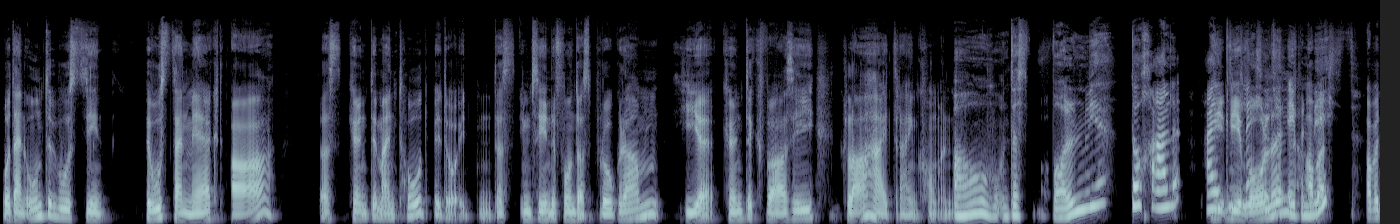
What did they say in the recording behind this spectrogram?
wo dein Unterbewusstsein Bewusstsein merkt, ah, das könnte mein Tod bedeuten. Das im Sinne von das Programm, hier könnte quasi Klarheit reinkommen. Oh, und das wollen wir doch alle eigentlich? Wir, wir wollen, eben aber, nicht. aber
